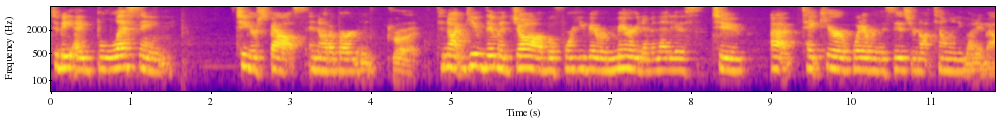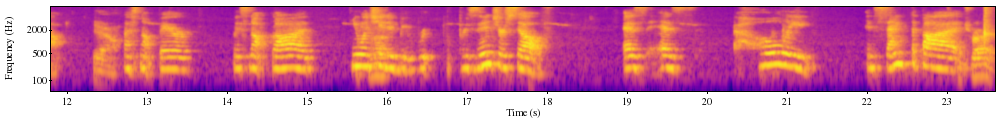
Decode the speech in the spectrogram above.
to be a blessing to your spouse and not a burden. Right. To not give them a job before you've ever married them, and that is to uh, take care of whatever this is you're not telling anybody about. Yeah. That's not fair. It's not God. He wants you to be re- present yourself as as holy and sanctified That's right.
